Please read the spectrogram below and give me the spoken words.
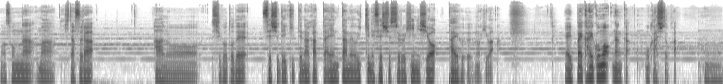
もうそんな、まあ、ひたすらあのー、仕事で摂取できてなかったエンタメを一気に摂取する日にしよう。台風の日は。いや、いっぱい買い込もう。なんか、お菓子とか。うん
